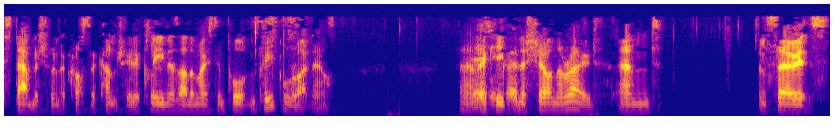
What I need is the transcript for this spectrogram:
establishment across the country. The cleaners are the most important people right now. Uh, they're keeping incredible. the show on the road, and and so it's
